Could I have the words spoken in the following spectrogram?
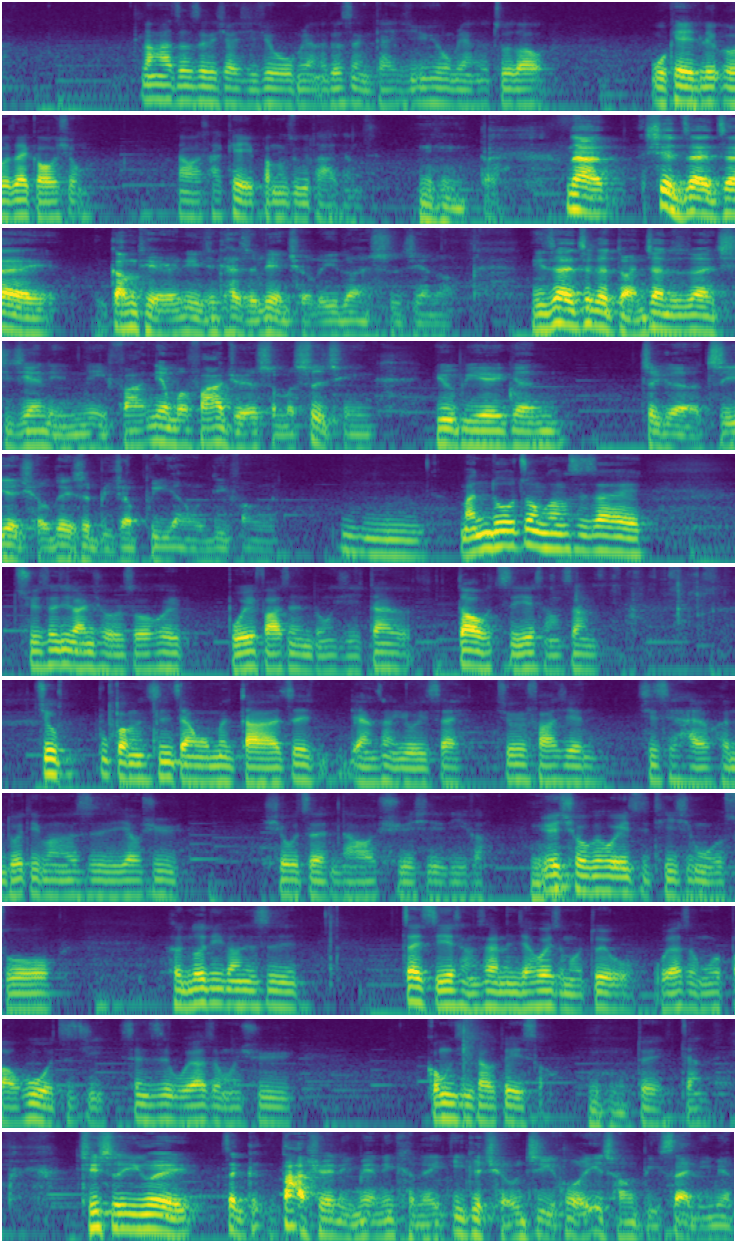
让他知道这个消息，就我们两个都是很开心，因为我们两个做到我可以留在高雄，然后他可以帮助他这样子。嗯哼，对。那现在在钢铁人，你已经开始练球了一段时间了。你在这个短暂的这段期间里，你发你有没有发觉什么事情？UBA 跟这个职业球队是比较不一样的地方呢？嗯，蛮多状况是在。学生去篮球的时候会不会发生的东西，但到职业场上，就不光是讲我们打了这两场友谊赛，就会发现其实还有很多地方都是要去修正，然后学习的地方。因为秋哥会一直提醒我说，很多地方就是在职业场上，人家会怎么对我，我要怎么保护我自己，甚至我要怎么去攻击到对手。嗯哼，对，这样子。其实因为在大学里面，你可能一个球技或者一场比赛里面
